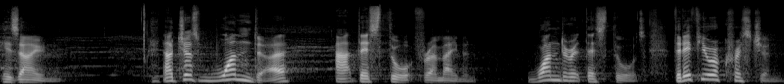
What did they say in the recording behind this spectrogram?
His own. Now, just wonder at this thought for a moment. Wonder at this thought that if you're a Christian,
